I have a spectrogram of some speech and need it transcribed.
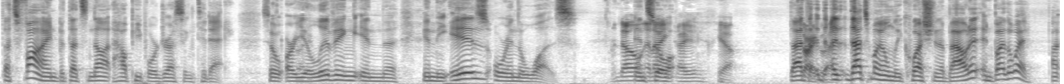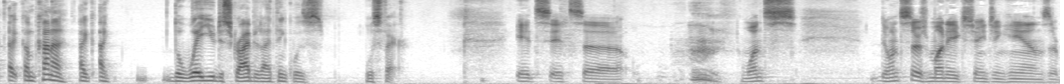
that's fine, but that's not how people are dressing today. So are you living in the in the is or in the was? No, And and, so- I, I, yeah. That, Sorry, that's my only question about it. And by the way, I, I, I'm kind of I, I, the way you described it, I think was was fair. It's it's uh, once once there's money exchanging hands, they're,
